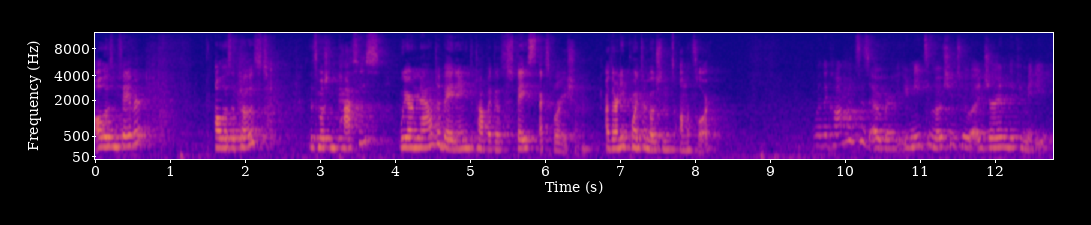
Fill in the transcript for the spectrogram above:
All those in favor? All those opposed? This motion passes. We are now debating the topic of space exploration. Are there any points or motions on the floor? When the conference is over, you need to motion to adjourn the committee.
